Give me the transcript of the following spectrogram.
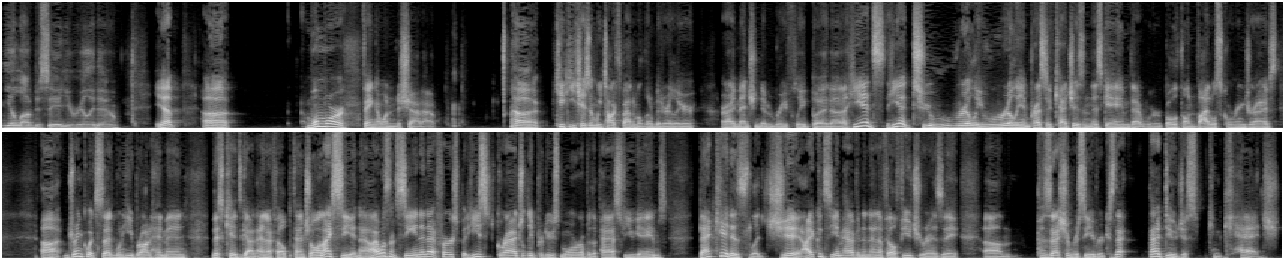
You love to see it, you really do. Yep. Uh, one more thing I wanted to shout out. Uh, Keke Chism, we talked about him a little bit earlier, or I mentioned him briefly, but uh, he had he had two really really impressive catches in this game that were both on vital scoring drives. Uh, Drinkwitz said when he brought him in, this kid's got NFL potential, and I see it now. I wasn't seeing it at first, but he's gradually produced more over the past few games. That kid is legit. I could see him having an NFL future as a um, possession receiver because that that dude just can catch.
